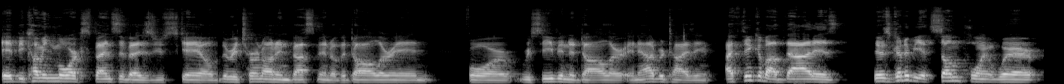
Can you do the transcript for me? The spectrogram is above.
it becoming more expensive as you scale, the return on investment of a dollar in for receiving a dollar in advertising. I think about that is there's going to be at some point where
